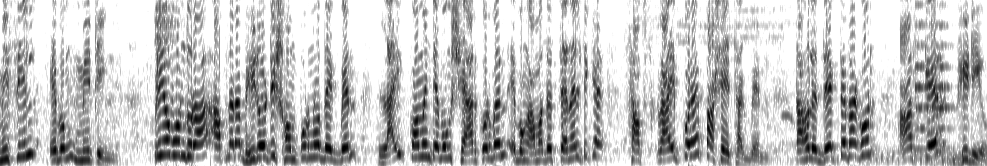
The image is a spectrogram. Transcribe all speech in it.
মিছিল এবং মিটিং। প্রিয় বন্ধুরা, আপনারা ভিডিওটি সম্পূর্ণ দেখবেন, লাইক, কমেন্ট এবং শেয়ার করবেন এবং আমাদের চ্যানেলটিকে সাবস্ক্রাইব করে পাশেই থাকবেন। তাহলে দেখতে থাকুন আজকের ভিডিও।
